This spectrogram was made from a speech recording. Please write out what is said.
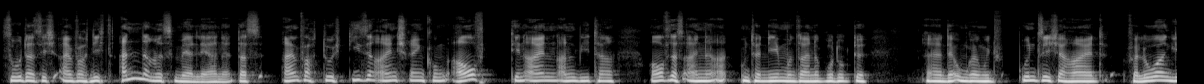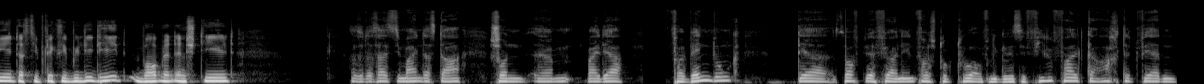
so dass ich einfach nichts anderes mehr lerne, dass einfach durch diese Einschränkung auf den einen Anbieter, auf das eine Unternehmen und seine Produkte äh, der Umgang mit Unsicherheit verloren geht, dass die Flexibilität überhaupt nicht entsteht, also das heißt, Sie meinen, dass da schon ähm, bei der Verwendung der Software für eine Infrastruktur auf eine gewisse Vielfalt geachtet werden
